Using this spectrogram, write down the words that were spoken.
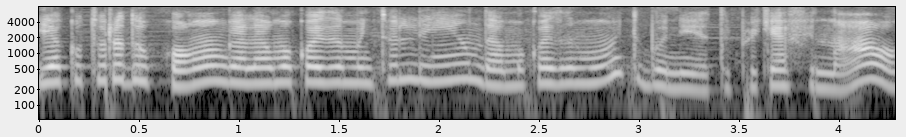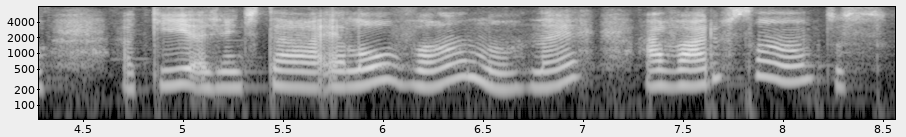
e a cultura do Congo é uma coisa muito linda, é uma coisa muito bonita, porque afinal aqui a gente está é louvando, né, a vários santos.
